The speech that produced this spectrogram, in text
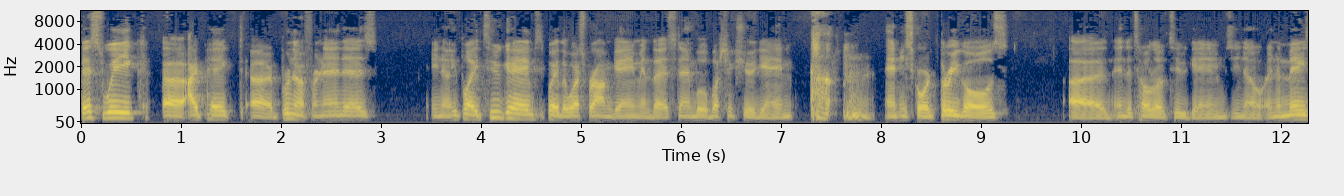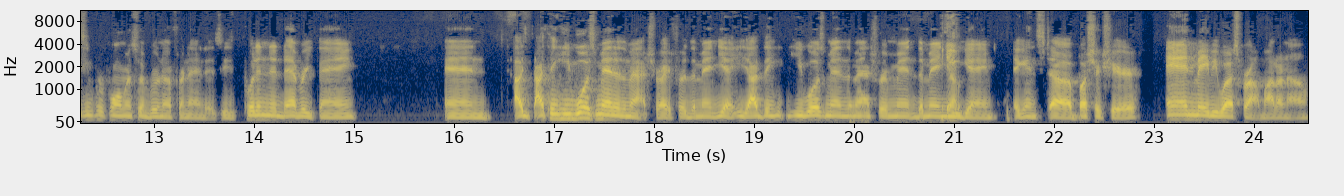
this week. Uh, I picked uh, Bruno Fernandes. You know, he played two games. He played the West Brom game and the Istanbul Başakşehir game, and he scored three goals uh, in the total of two games. You know, an amazing performance from Bruno Fernandes. He's putting in everything, and I, I think he was man of the match, right? For the man, yeah, he I think he was man of the match for man, the Man U Yep. game against uh, Başakşehir and maybe West Brom. I don't know,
